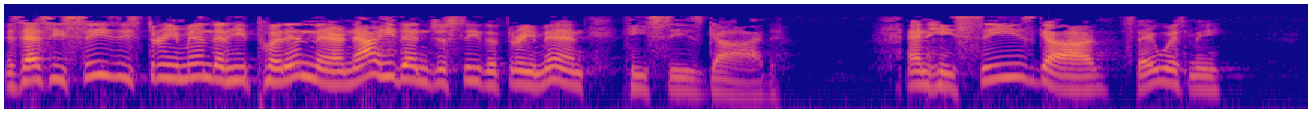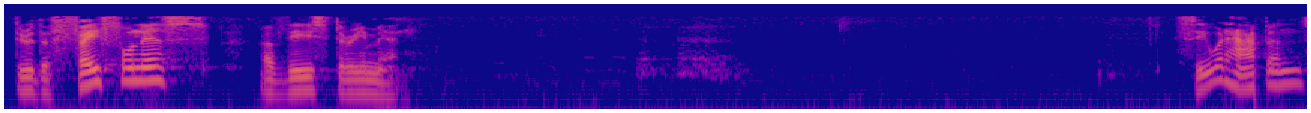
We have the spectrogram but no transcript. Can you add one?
is as he sees these three men that he put in there, now he doesn't just see the three men, he sees God. And he sees God, stay with me, through the faithfulness of these three men. See what happens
